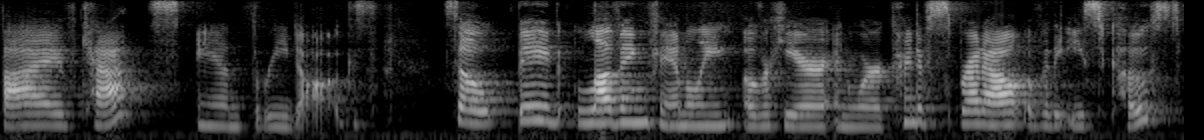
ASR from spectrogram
five cats and three dogs. So, big, loving family over here, and we're kind of spread out over the East Coast.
